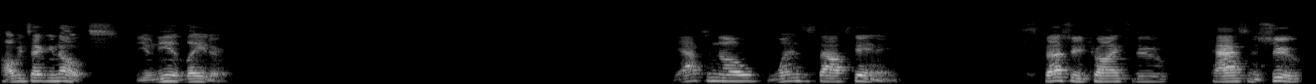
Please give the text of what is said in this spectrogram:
I'll be taking notes. You need it later. You have to know when to stop skating, especially trying to do pass and shoot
